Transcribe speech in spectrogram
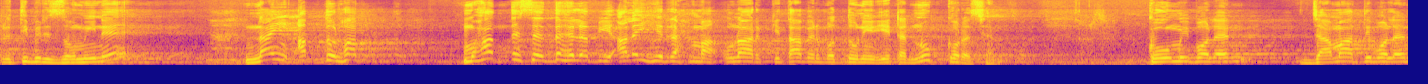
পৃথিবীর জমিনে নাই। আব্দুল হক মহাদ্দেসে দেহলবি আলাইহির রহমা, উনার কিতাবের মধ্যে উনি এটা নোট করেছেন। কৌমি বলেন, জামাতি বলেন,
